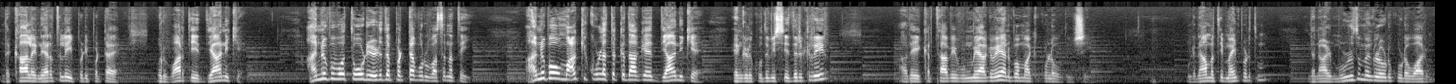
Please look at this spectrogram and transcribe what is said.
இந்த காலை நேரத்தில் இப்படிப்பட்ட ஒரு வார்த்தையை தியானிக்க அனுபவத்தோடு எழுதப்பட்ட ஒரு வசனத்தை அனுபவமாக்கி கொள்ளத்தக்கதாக தியானிக்க எங்களுக்கு உதவி செய்திருக்கிறீர். அதை கர்த்தாவை உண்மையாகவே அனுபவமாக்கி கொள்ள உதவி செய்யும். உங்களுடைய நாமத்தை பயன்படுத்தும் இந்த நாள் முழுதும் எங்களோடு கூட வாரும்.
